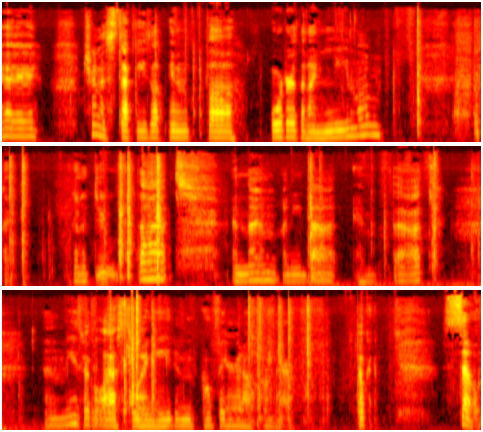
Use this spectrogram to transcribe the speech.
Okay. I'm trying to stack these up in the order that I need them. Okay. We're going to do that. And then I need that and that. And these are the last two I need, and I'll figure it out from there. Okay. So,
